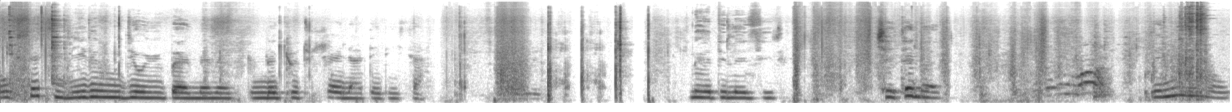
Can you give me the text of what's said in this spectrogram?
Yoksa silerim videoyu benden hakkında kötü şeyler dediysen. Nerede lezzet? Çete nerede? Benim yok.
